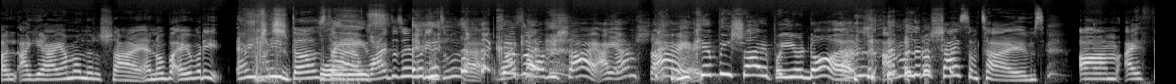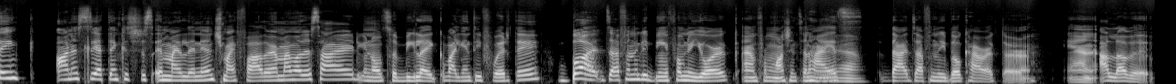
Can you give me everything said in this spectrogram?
Uh, uh, yeah, I am a little shy. I know, but everybody, everybody does that. Why does everybody do that? Why can't I be shy? I am shy. You can be shy, but you're not. I'm, I'm a little shy sometimes. Um, I think honestly, I think it's just in my lineage, my father and my mother's side, you know, to be like valiente y fuerte. But definitely being from New York and from Washington Heights, yeah. that definitely built character, and I love it.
